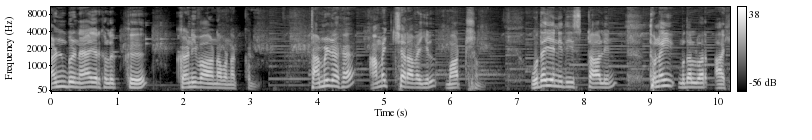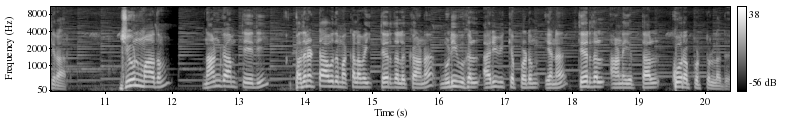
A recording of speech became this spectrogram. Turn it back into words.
அன்பு நேயர்களுக்கு கனிவான வணக்கம். தமிழக அமைச்சரவையில் மாற்றம். உதயநிதி ஸ்டாலின் துணை முதல்வர் ஆகிறார். ஜூன் மாதம் நான்காம் தேதி பதினெட்டாவது மக்களவை தேர்தலுக்கான முடிவுகள் அறிவிக்கப்படும் என தேர்தல் ஆணையத்தால் கூறப்பட்டுள்ளது.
